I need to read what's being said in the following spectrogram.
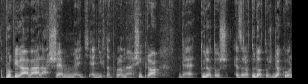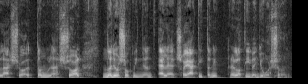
A profivá válás sem megy egyik napról a másikra, de tudatos, ezzel a tudatos gyakorlással, tanulással nagyon sok mindent el lehet sajátítani relatíve gyorsan.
